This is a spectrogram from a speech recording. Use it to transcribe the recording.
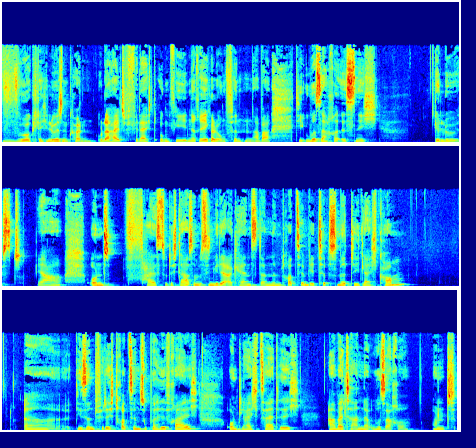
wirklich lösen können oder halt vielleicht irgendwie eine Regelung finden, aber die Ursache ist nicht gelöst, ja. Und falls du dich da so ein bisschen wiedererkennst, dann nimm trotzdem die Tipps mit, die gleich kommen. Äh, die sind für dich trotzdem super hilfreich und gleichzeitig arbeite an der Ursache. Und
